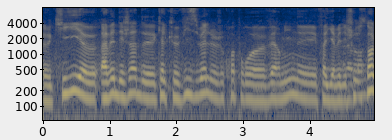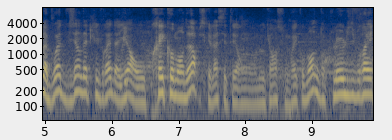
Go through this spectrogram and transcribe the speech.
Euh, qui euh, avait déjà de, quelques visuels, je crois, pour euh, Vermine. Et enfin, il y avait des choses. Maintenant, la boîte vient d'être livrée d'ailleurs au précommandeur, puisque là, c'était en, l'occurrence une vraie commande. Donc, le livret,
